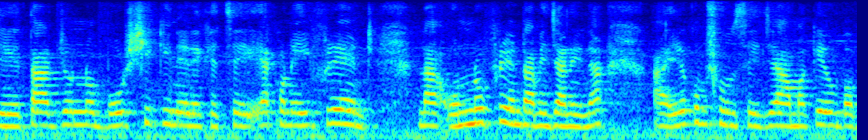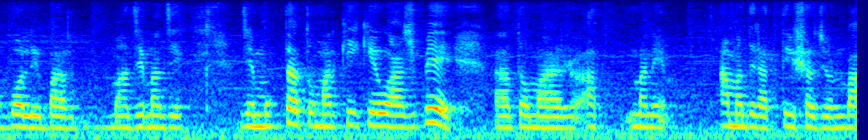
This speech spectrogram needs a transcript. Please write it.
যে তার জন্য বড়শি কিনে রেখেছে, এখন এই ফ্রেন্ড না অন্য ফ্রেন্ড আমি জানি না। এরকম শুনছি যে আমাকেও বলে বার, মাঝে মাঝে যে, মুক্তা, তোমার কি কেউ আসবে? তোমার মানে আমাদের আত্মীয় স্বজন বা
